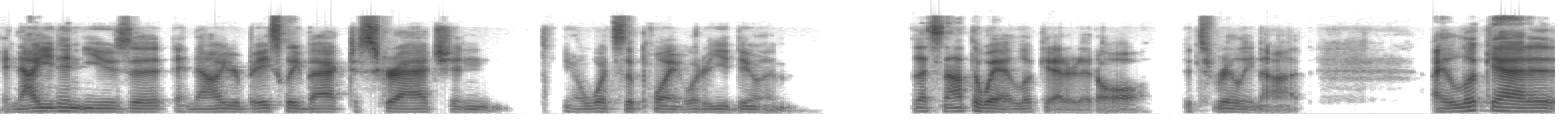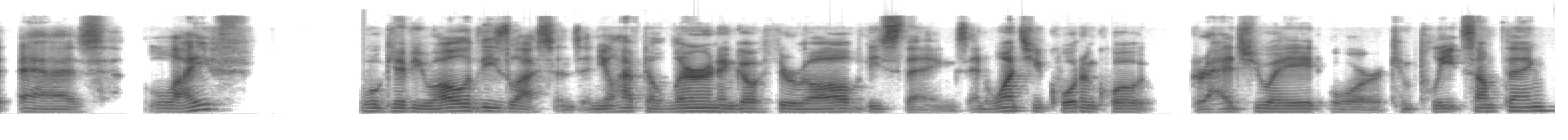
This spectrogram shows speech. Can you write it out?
and now you didn't use it. And now you're basically back to scratch and you know what's the point what are you doing that's not the way i look at it at all it's really not i look at it as life will give you all of these lessons and you'll have to learn and go through all of these things and once you quote unquote graduate or complete something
